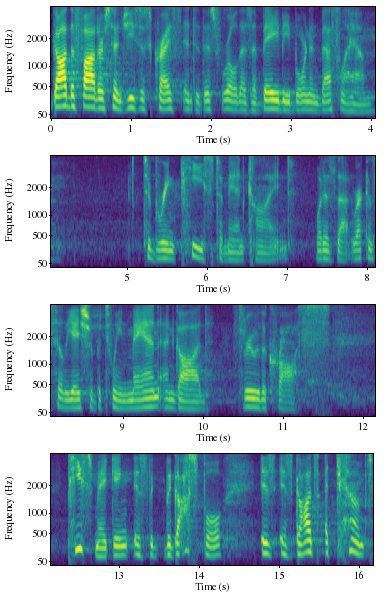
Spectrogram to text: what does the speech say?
God the Father sent Jesus Christ into this world as a baby born in Bethlehem to bring peace to mankind. What is that? Reconciliation between man and God through the cross. Peacemaking is the, the gospel, is, is God's attempt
